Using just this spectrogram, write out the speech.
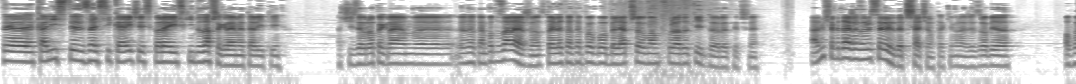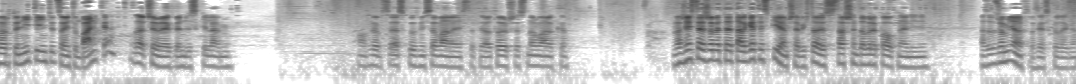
te kalisty z LCK, czyli z Chin, to zawsze grają Letality. A ci z Europy grają e, Lethal Tempo, to zależy. No tutaj Lethal Tempo byłoby lepsze, bo mam full ADT teoretycznie. Ale mi się wydaje, że zrobię Seryldę trzecią w takim razie. Zrobię Opportunity i tu co, i tu bańkę? Zobaczymy jak będzie z killami. O, trochę w CS-ku zmisowane niestety, ale to już jest normalka. Ważniejsze jest, żeby te targety z pilem przebić. To jest strasznie dobry połk na linii. A za dużo minionów trochę jest kolega.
